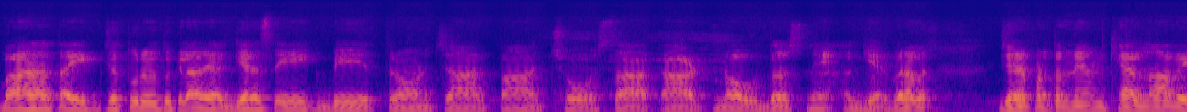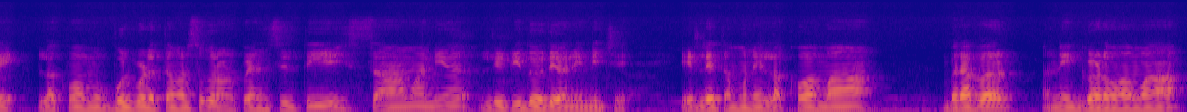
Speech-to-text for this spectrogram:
બાર હતા, એક જતું રહ્યું તો કેટલા રહે? અગિયાર હશે. એક, બે, ત્રણ, ચાર, પાંચ, છ, સાત, આઠ, નવ, દસ ને અગિયાર. બરાબર? જ્યારે પણ તમને આમ ખ્યાલ ના આવે, લખવામાં ભૂલ પડે તમારે શું કરવાનું? પેન્સિલથી સામાન્ય લીટી દોરી દેવાની નીચે. એટલે તમને લખવામાં બરાબર અને ગણવામાં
